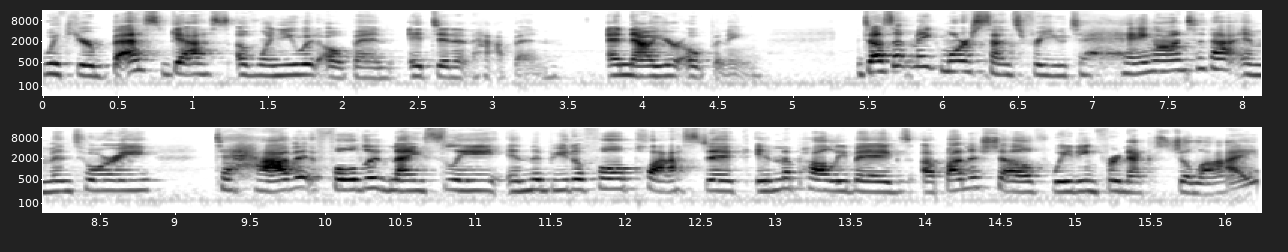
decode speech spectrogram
with your best guess of when you would open, it didn't happen. And now you're opening does it make more sense for you to hang on to that inventory, to have it folded nicely in the beautiful plastic, in the poly bags, up on a shelf, waiting for next July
